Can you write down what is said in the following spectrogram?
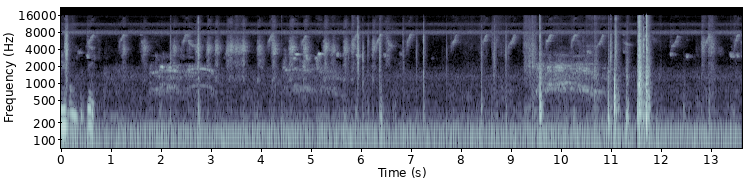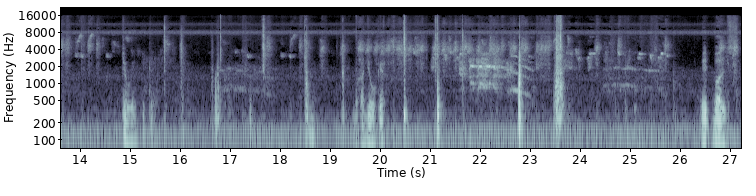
Ibong puti. Joker itu. Baka Joker. Eight balls.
